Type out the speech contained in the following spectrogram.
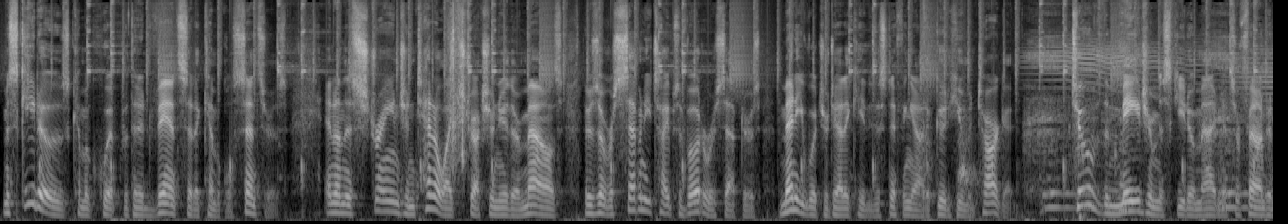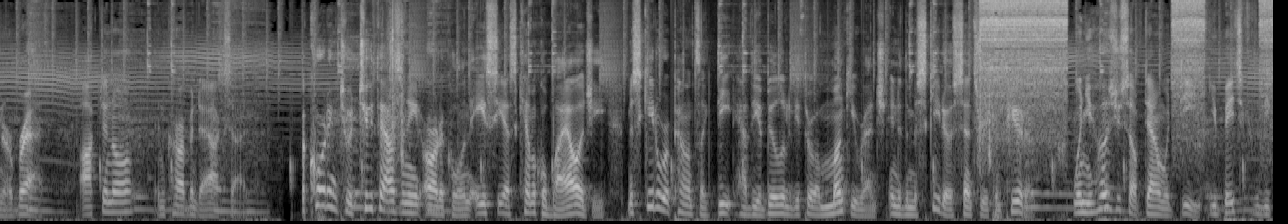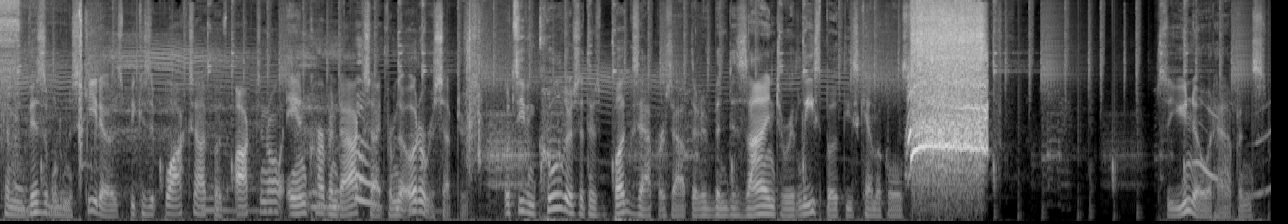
Mosquitoes come equipped with an advanced set of chemical sensors, and on this strange antenna like structure near their mouths, there's over 70 types of odoreceptors, many of which are dedicated to sniffing out a good human target. Two of the major mosquito magnets are found in our breath octanol and carbon dioxide. According to a 2008 article in ACS Chemical Biology, mosquito repellents like DEET have the ability to throw a monkey wrench into the mosquito's sensory computer. When you hose yourself down with DEET, you basically become invisible to mosquitoes because it blocks out both octanol and carbon dioxide from the odor receptors. What's even cooler is that there's bug zappers out there that have been designed to release both these chemicals. So you know what happens.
